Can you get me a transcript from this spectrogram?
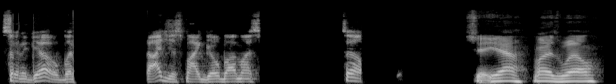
So I'm gonna go, but I just might go by myself. Shit, yeah, might as well.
